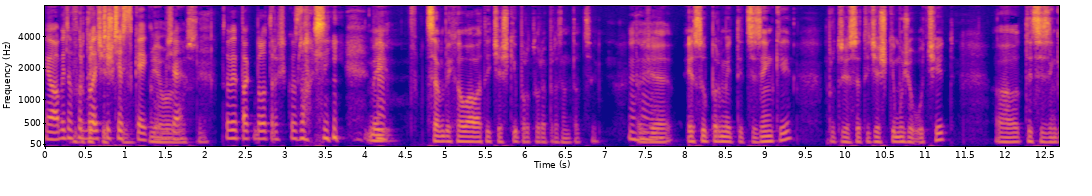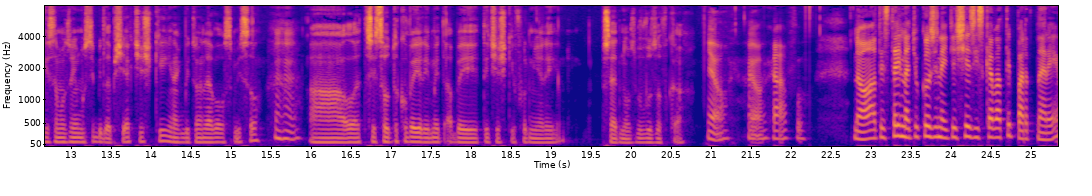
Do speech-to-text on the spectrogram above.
Jo, aby to furt byl ještě český klub, jo, že? Jasně. To by pak bylo trošku zvláštní. My hm. chceme vychovávat ty Češky pro tu reprezentaci. Mm-hmm. Takže je super mít ty cizinky, protože se ty Češky můžou učit. Uh, ty cizinky samozřejmě musí být lepší jak Češky, jinak by to nedávalo smysl. Mm-hmm. Ale tři jsou takový limit, aby ty Češky furt měly přednost v vozovkách. Jo, jo, chápu. No a ty jsi tady naťukl, že nejtěžší je získávat ty partnery.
